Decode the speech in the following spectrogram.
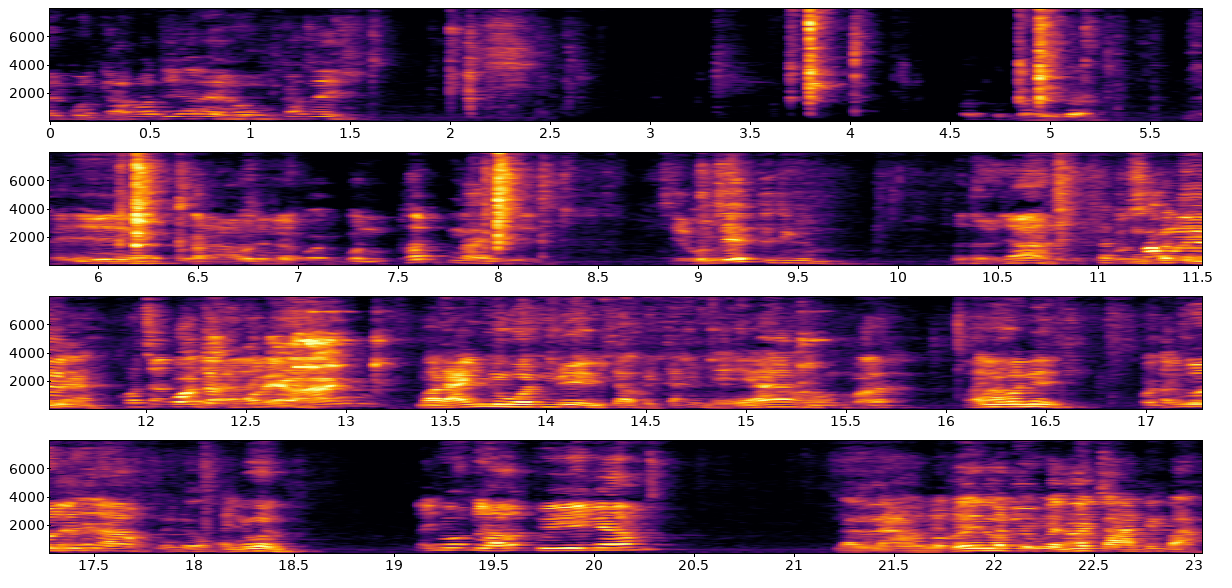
đây quần cán bắt đĩa đây không cắt đi. Cắt cái bảy rồi. thấy cắt quần này còn quần thất này thì chỉ có chết thôi chứ thử nhá. Cũng xong cất trong lên. nhà. có chắc có chắc có nhá. anh. Mà đánh luôn đi sao phải chẵn nhé không mà. Đánh luôn đi. Có chắc đánh luôn như thế nào? Đánh luôn. Đánh luôn được tùy anh em. Đằng nào để thế mất với nhiên mất ba tiếng bạc.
